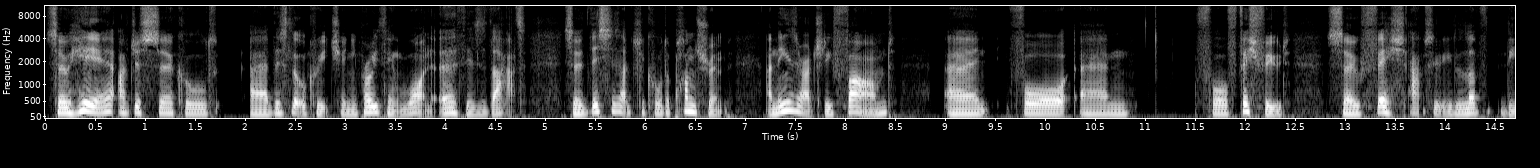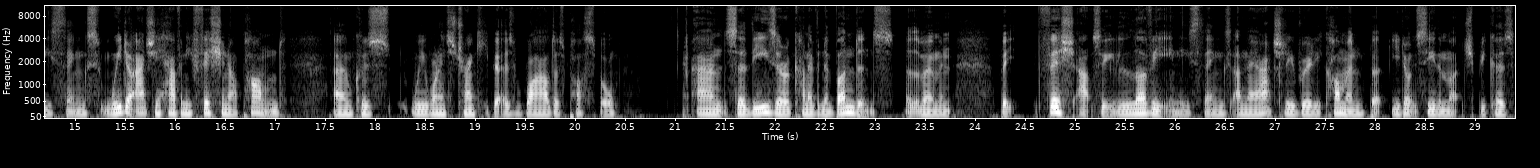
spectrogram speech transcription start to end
So here I've just circled uh, this little creature, and you probably think, what on earth is that? So this is actually called a pond shrimp, and these are actually farmed uh, for um, for fish food. So fish absolutely love these things. We don't actually have any fish in our pond because um, we wanted to try and keep it as wild as possible. And so these are kind of in abundance at the moment. But fish absolutely love eating these things, and they're actually really common, but you don't see them much because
